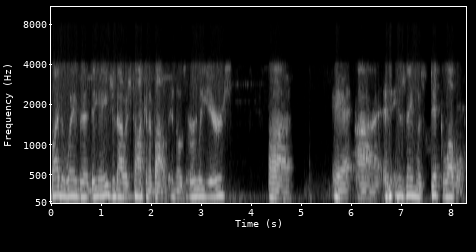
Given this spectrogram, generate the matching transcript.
By the way, the, the age that I was talking about in those early years, uh, and, uh, and his name was Dick Lovell,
